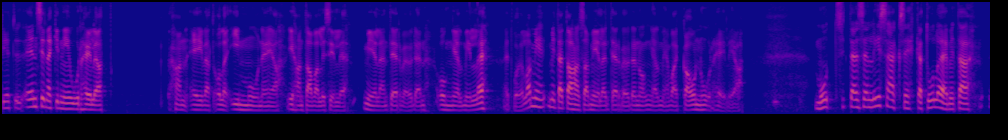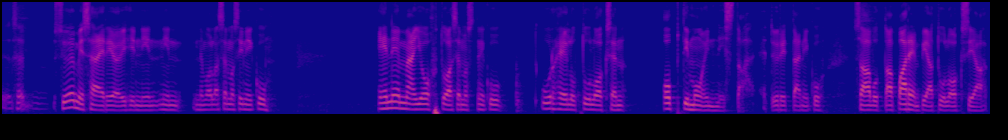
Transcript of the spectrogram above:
tiety, ensinnäkin niin urheilijathan eivät ole immuuneja ihan tavallisille mielenterveyden ongelmille. Et voi olla mi- mitä tahansa mielenterveyden ongelmia, vaikka on urheilija. Mutta sitten sen lisäksi ehkä tulee, mitä se syömishäiriöihin, niin, niin ne voi olla semmoisia niinku enemmän johtua semmoista niinku urheilutuloksen optimoinnista, että yrittää niinku saavuttaa parempia tuloksia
